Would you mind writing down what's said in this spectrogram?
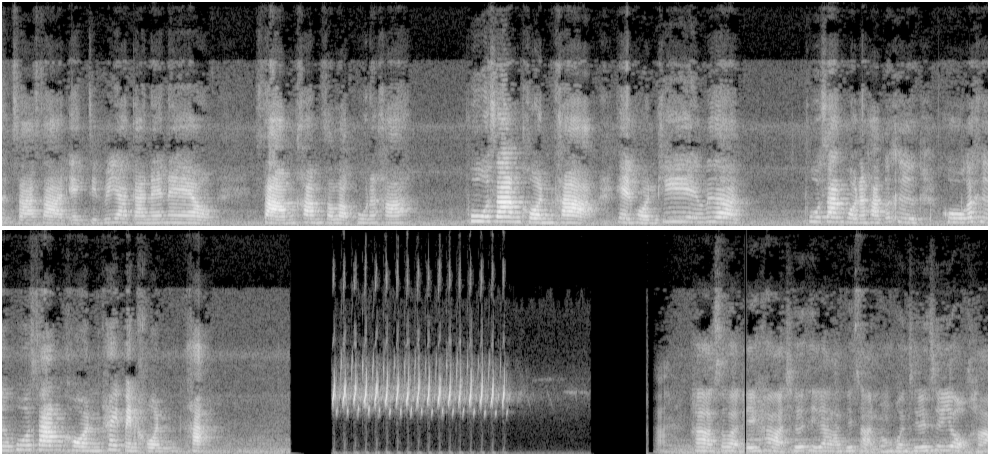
ศึกษาศาสตร์เอกจิตวิทยาการแนะแนวสามคำสำหรับครูนะคะ ผู้สร้างคนค่ะ เหตุผลที่เลือกผู้สร้างคนนะคะก็คือครูก็คือผู้สร้างคนให้เป็นคนค่ะ ค่ะ สวัสดีค่ะ ชื่อธิดารัตน์พิสารมงคลชื่อเล่นชื่อโยกค่ะ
